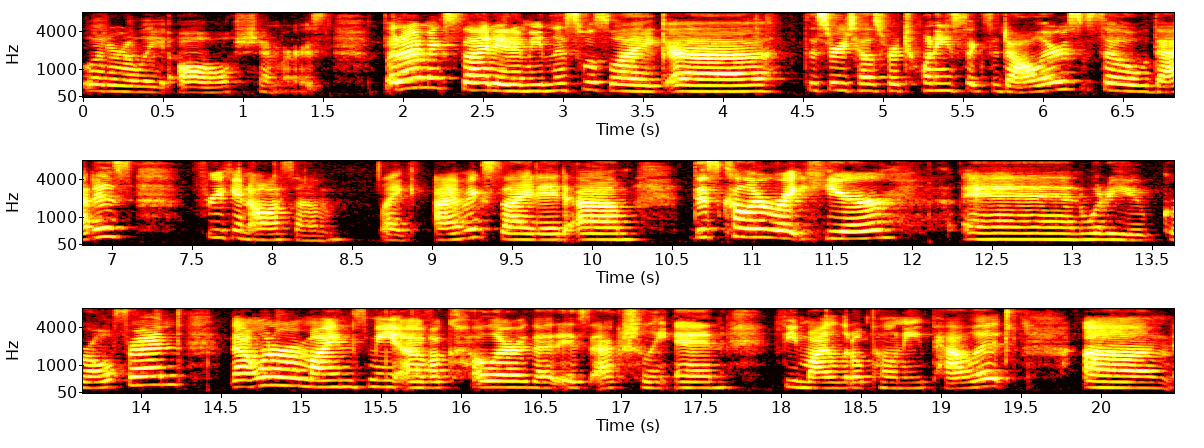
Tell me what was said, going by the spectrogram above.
literally all shimmers. But I'm excited. I mean, this was like, uh, this retails for $26. So that is freaking awesome. Like, I'm excited. Um, this color right here, and what are you, Girlfriend? That one reminds me of a color that is actually in the My Little Pony palette. Um,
